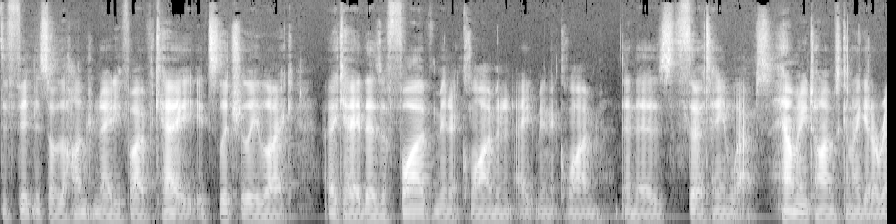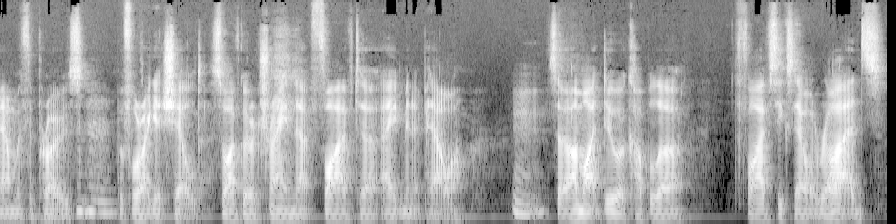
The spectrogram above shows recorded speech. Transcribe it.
the fitness of the 185k. It's literally like, okay, there's a five minute climb and an eight minute climb, and there's 13 laps. How many times can I get around with the pros mm-hmm. before I get shelled? So I've got to train that five to eight minute power. Mm. So I might do a couple of five, six hour rides,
